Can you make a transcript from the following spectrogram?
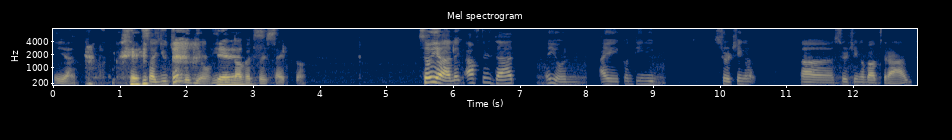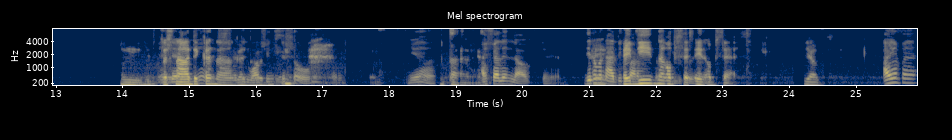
Yeah. sa YouTube video, yun Yes. love at first sight ko. So yeah, like after that, ayun, I continued searching uh searching about drag. Mm. Tapos na-addict ka yeah, na, started ganun. watching the show. Yeah. I fell in love. Ganyan. Di naman addict, Ay, parang di drug na obsess, user. in obsess. Yup. I have a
